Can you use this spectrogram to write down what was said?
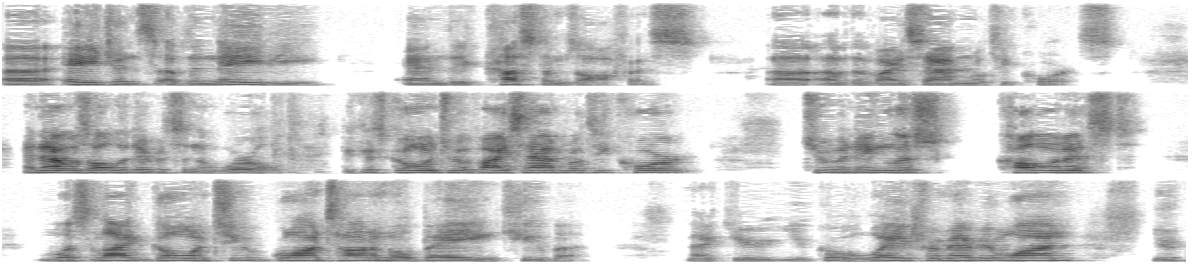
uh, agents of the Navy and the Customs Office uh, of the Vice Admiralty courts. And that was all the difference in the world because going to a Vice Admiralty court to an English colonist was like going to Guantanamo Bay in Cuba. Like you, you go away from everyone. You're,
